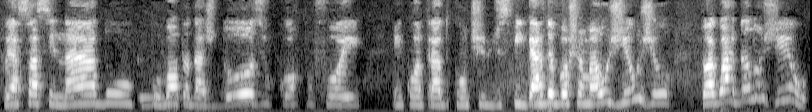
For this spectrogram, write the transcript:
Foi assassinado por volta das 12, o corpo foi encontrado com um tiro de espingarda. Eu vou chamar o Gil. Gil, estou aguardando o Gil.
